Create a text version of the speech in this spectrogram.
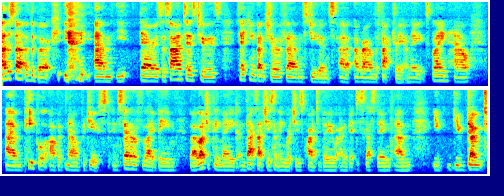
At the start of the book, um, there is a scientist who is taking a bunch of um, students uh, around the factory and they explain how um, people are now produced instead of like being biologically made, and that's actually something which is quite taboo and a bit disgusting. Um, you you don't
